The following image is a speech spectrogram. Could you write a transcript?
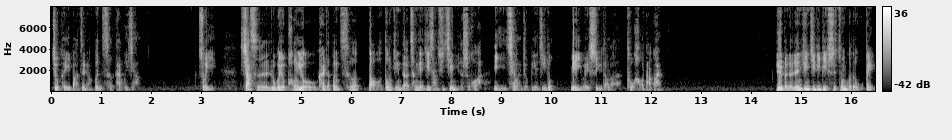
就可以把这辆奔驰车开回家。所以。下次如果有朋友开着奔驰车到东京的成田机场去接你的时候啊，你千万就别激动，别以为是遇到了土豪大款。日本的人均 GDP 是中国的五倍，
